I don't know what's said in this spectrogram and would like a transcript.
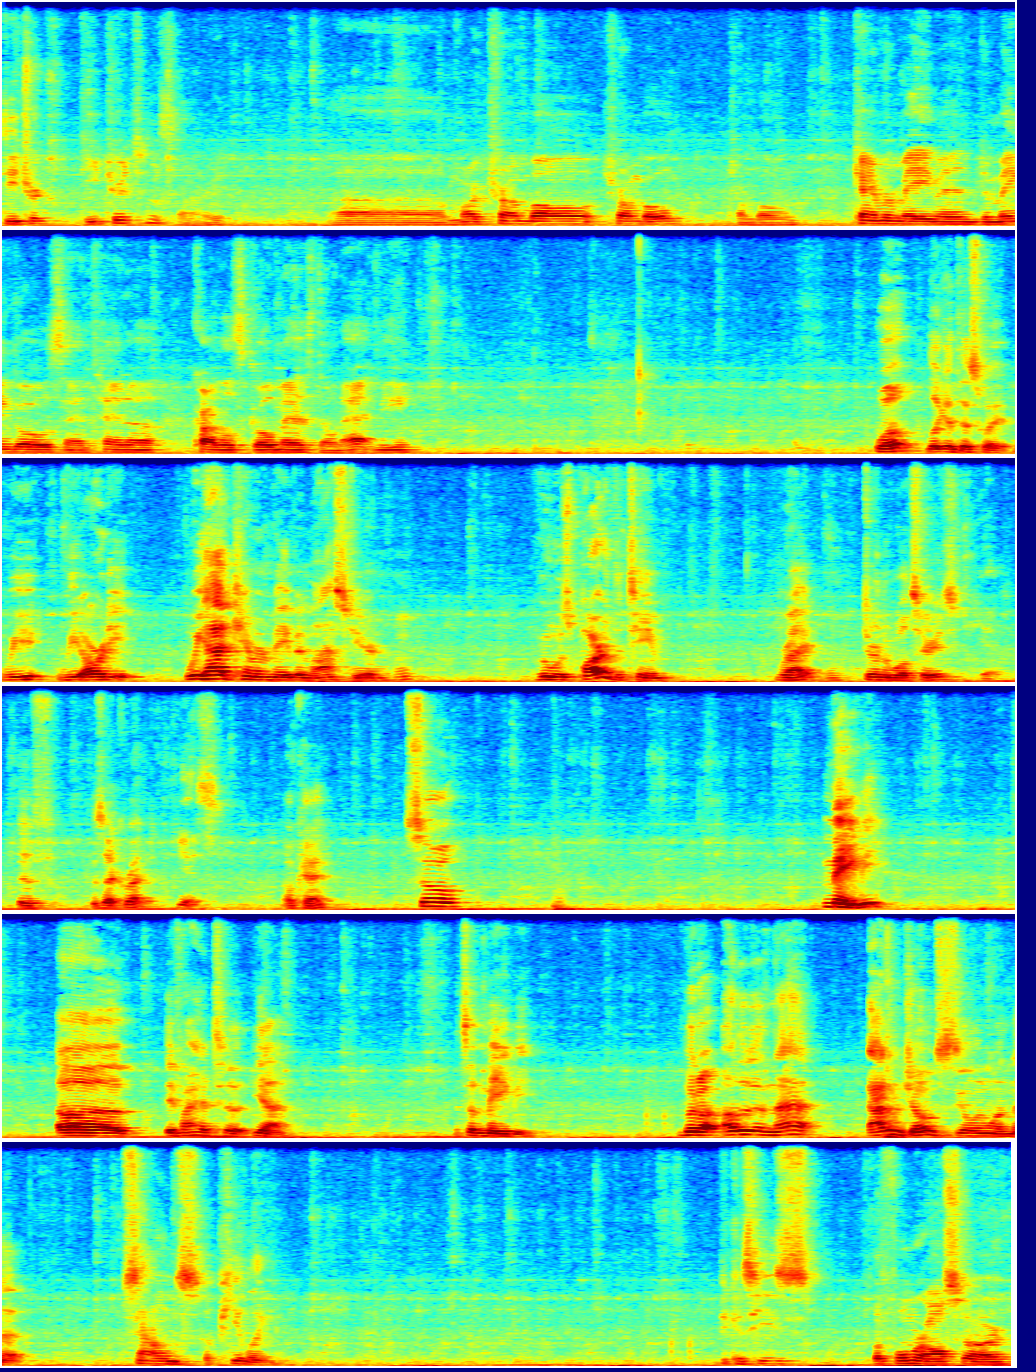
Dietrich. Dietrich, I'm sorry. Uh, Mark Trumbo, Trumbo, Trombone, Cameron Maybin, Domingo Santana, Carlos Gomez. Don't at me. Well, look at this way. We we already we had Cameron Maybin last year, Mhm. who was part of the team, right during the World Series. Yeah. If is that correct? Yes. Okay. So maybe. Uh, if I had to, yeah, it's a maybe. But uh, other than that, Adam Jones is the only one that sounds appealing because he's a former All Star.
